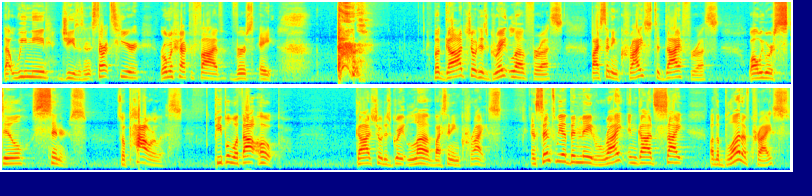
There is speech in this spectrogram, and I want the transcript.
that we need Jesus. And it starts here, Romans chapter 5, verse 8. but God showed his great love for us by sending Christ to die for us while we were still sinners. So powerless, people without hope. God showed his great love by sending Christ. And since we have been made right in God's sight by the blood of Christ,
